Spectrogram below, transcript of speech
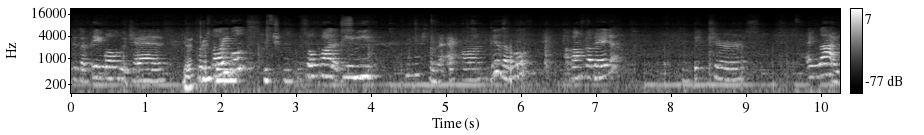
there's a table, the chairs, for the storybooks, the sofa, the TV, the aircon. This is a room, a comfortable bed, pictures. And guys.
